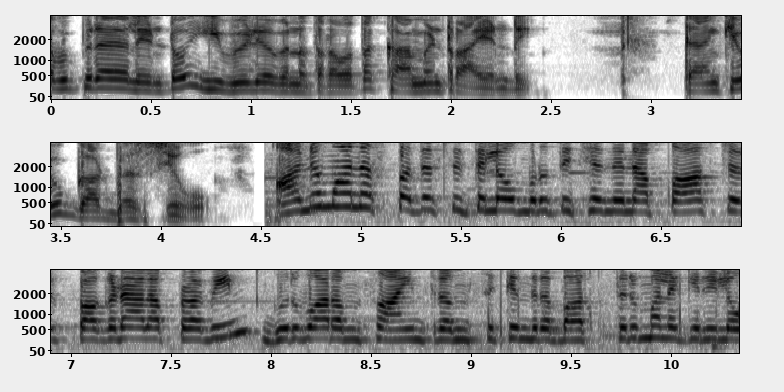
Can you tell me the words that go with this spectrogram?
అభిప్రాయాలు ఏంటో ఈ వీడియో విన్న తర్వాత కామెంట్ రాయండి. Thank you God bless you అనుమానాస్పద స్థితిలో మృతి చెందిన పాస్టర్ పగడాల ప్రవీణ్ గురువారం సాయంత్రం సికింద్రాబాద్ తిరుమలగిరిలో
